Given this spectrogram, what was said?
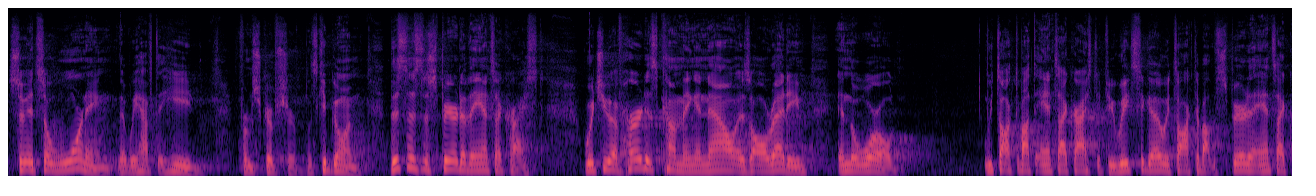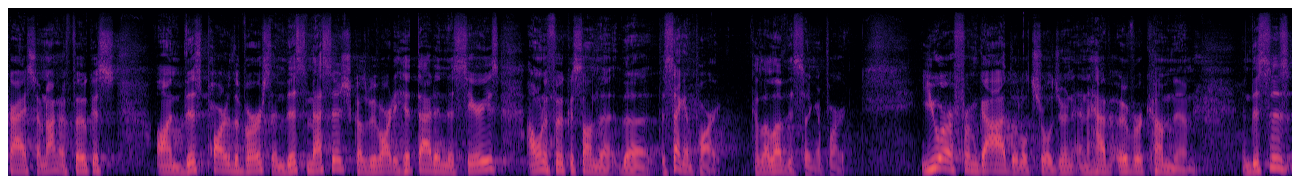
So it's a warning that we have to heed from Scripture. Let's keep going. This is the spirit of the Antichrist, which you have heard is coming and now is already in the world. We talked about the Antichrist a few weeks ago. We talked about the spirit of the Antichrist. So I'm not going to focus on this part of the verse and this message because we've already hit that in this series. I want to focus on the, the, the second part because I love this second part. You are from God, little children, and have overcome them. And this is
